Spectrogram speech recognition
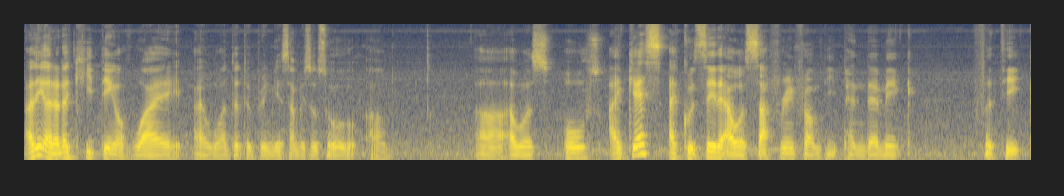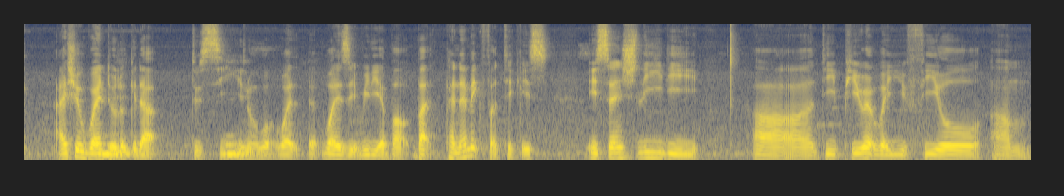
I think another key thing of why I wanted to bring this up is also um, uh, I was also I guess I could say that I was suffering from the pandemic fatigue. I actually went to look it up to see you know what what what is it really about. But pandemic fatigue is essentially the uh the period where you feel um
